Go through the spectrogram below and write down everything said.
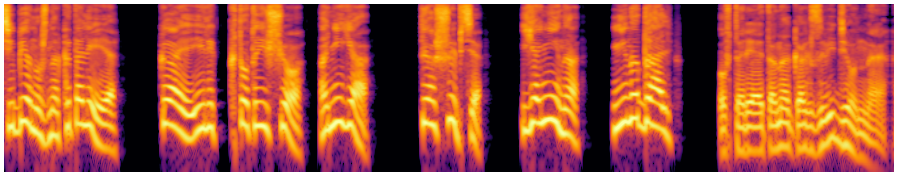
Тебе нужна Каталея! Кая или кто-то еще, а не я! Ты ошибся! Я Нина! Нина Даль!» — повторяет она как заведенная.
